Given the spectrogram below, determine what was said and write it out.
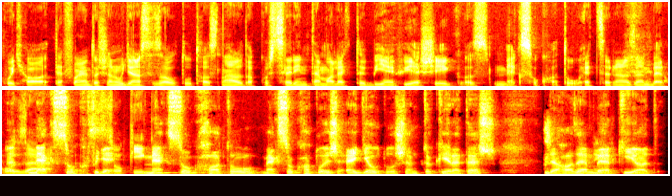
hogyha te folyamatosan ugyanazt az autót használod, akkor szerintem a legtöbb ilyen hülyeség az megszokható. Egyszerűen az ember hozzá Megszok, figyelj, szokik. megszokható, megszokható, és egy autó sem tökéletes, de ha az ember kiad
